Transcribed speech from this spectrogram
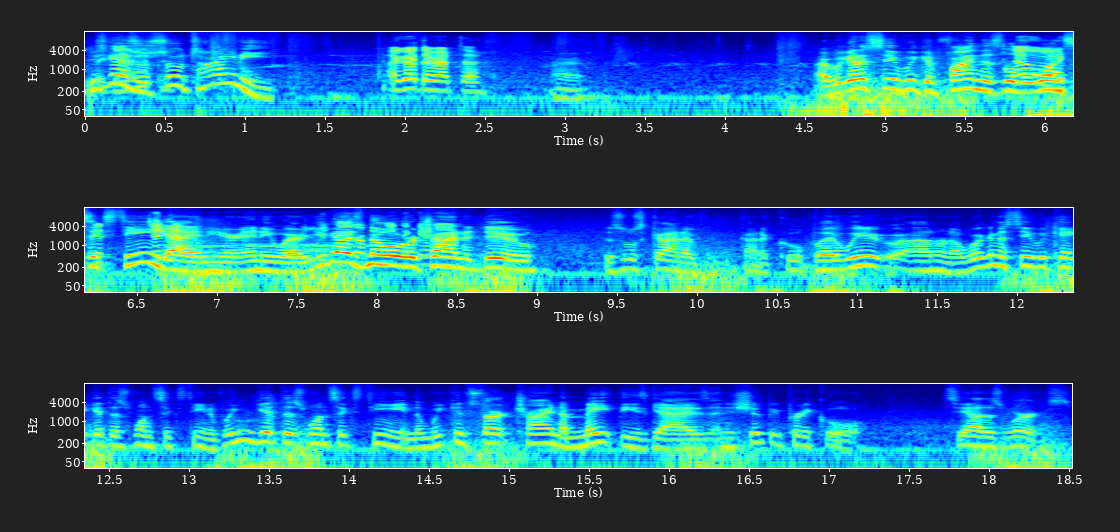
These guys are so tiny. I got the raptor. Alright. Alright, we gotta see if we can find this I did- 116 guy in here anywhere. You guys know what we're trying to do. This was kind of kind of cool, but we I don't know. We're gonna see if we can't get this 116. If we can get this 116, then we can start trying to mate these guys, and it should be pretty cool. See how this works.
